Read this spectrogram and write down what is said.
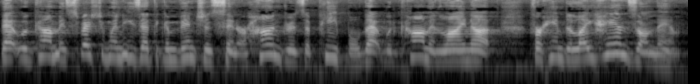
that would come, especially when he's at the convention center, hundreds of people that would come and line up for him to lay hands on them.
